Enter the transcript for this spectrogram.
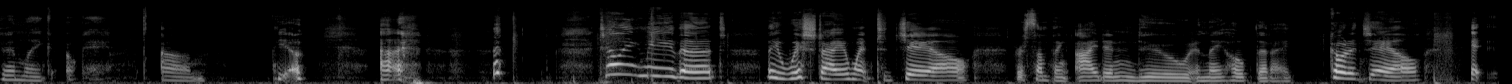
And I'm like, okay, um, yeah, uh, telling me that they wished I went to jail for something I didn't do, and they hope that I go to jail. It,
